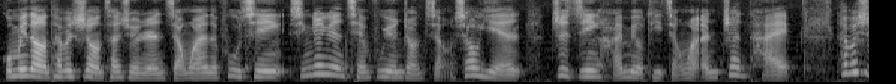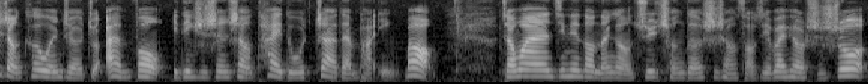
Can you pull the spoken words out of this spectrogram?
国民党台北市长参选人蒋万安的父亲，行政院前副院长蒋孝严，至今还没有替蒋万安站台。台北市长柯文哲就暗讽，一定是身上太多炸弹怕引爆。蒋万安今天到南港区承德市场扫街拜票时说：“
